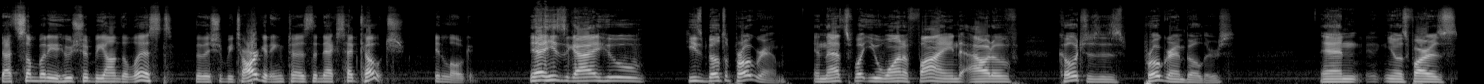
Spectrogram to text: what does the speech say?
that's somebody who should be on the list that they should be targeting to, as the next head coach in Logan. Yeah, he's a guy who he's built a program, and that's what you want to find out of coaches is program builders. And you know, as far as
